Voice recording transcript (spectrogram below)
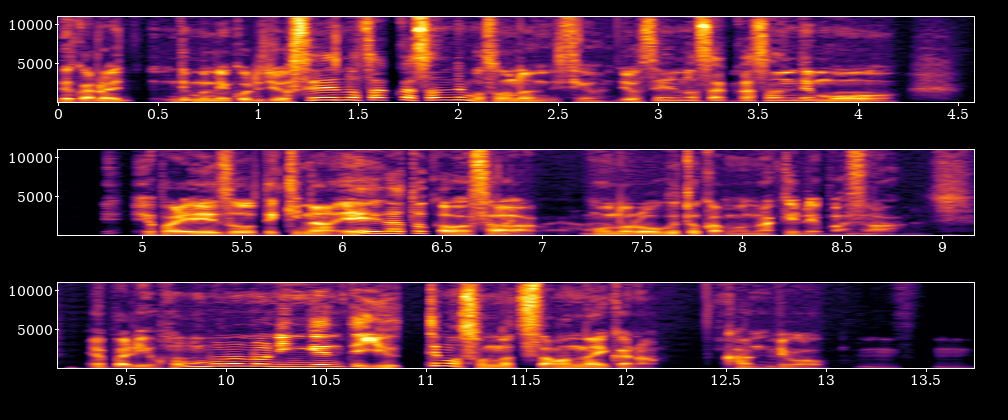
だから、でもね、これ女性の作家さんでもそうなんですよ。女性の作家さんでも、やっぱり映像的な、映画とかはさはいはい、はい。モノローグとかもなければさ、やっぱり本物の人間って言ってもそんな伝わんないから、感情。うんうん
